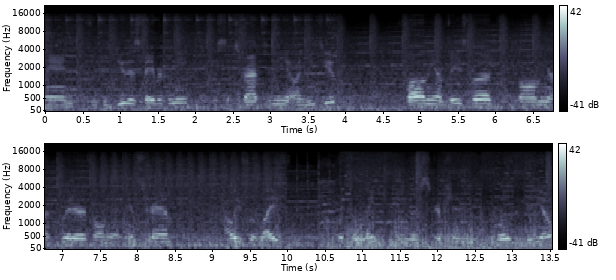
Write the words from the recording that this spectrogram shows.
And if you could do this favor for me, just subscribe to me on YouTube. Follow me on Facebook. Follow me on Twitter. Follow me on Instagram. Howie for Life. I'll put the link in the description video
